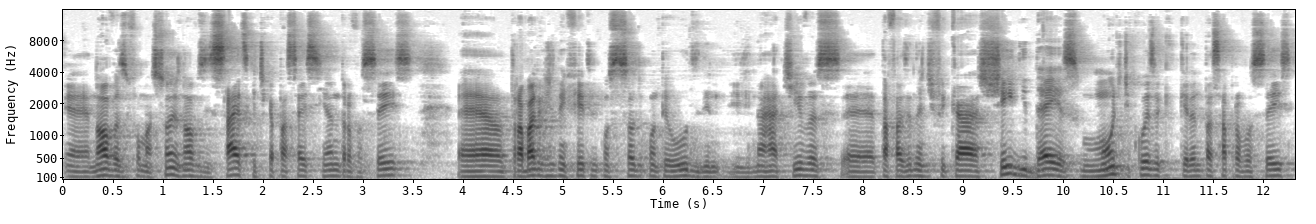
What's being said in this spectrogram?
é, novas informações, novos insights que a gente quer passar esse ano para vocês. É, o trabalho que a gente tem feito de construção de conteúdos, de, de narrativas, está fazendo a gente ficar cheio de ideias, um monte de coisa que, querendo passar para vocês.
